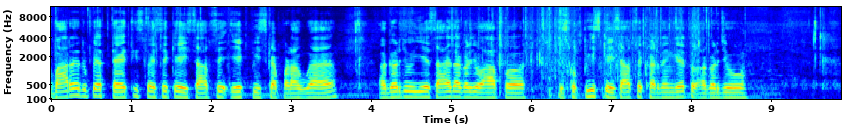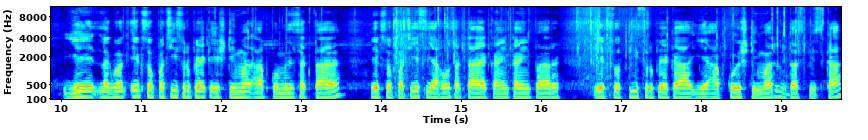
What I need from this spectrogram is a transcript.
बारह रुपया तैंतीस पैसे के हिसाब से एक पीस का पड़ा हुआ है। अगर जो ये शायद अगर जो आप, इसको पीस के हिसाब से ख़रीदेंगे तो अगर जो ये लगभग एक सौ पच्चीस रुपये के स्टीमर आपको मिल सकता है। एक सौ पच्चीस या हो सकता है कहीं कहीं पर एक सौ तीस रुपये का ये आपको स्टीमर दस पीस का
